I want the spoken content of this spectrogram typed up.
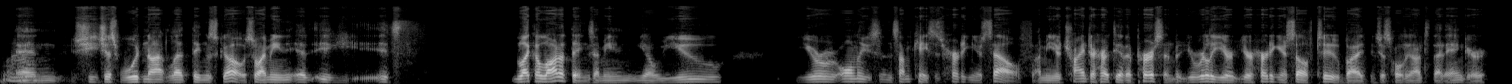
Wow. And she just would not let things go. So I mean, it, it, it's like a lot of things. I mean, you know, you you're only in some cases hurting yourself. I mean, you're trying to hurt the other person, but you're really you're you're hurting yourself too by just holding on to that anger.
